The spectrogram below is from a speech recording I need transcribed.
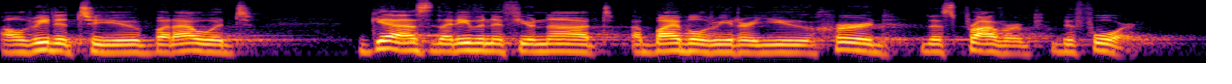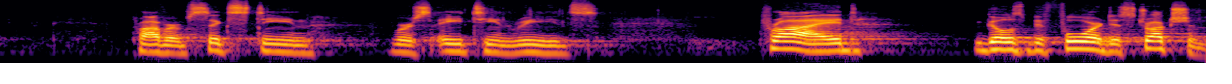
I'll read it to you, but I would guess that even if you're not a Bible reader, you heard this proverb before. Proverbs 16, verse 18 reads Pride goes before destruction,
